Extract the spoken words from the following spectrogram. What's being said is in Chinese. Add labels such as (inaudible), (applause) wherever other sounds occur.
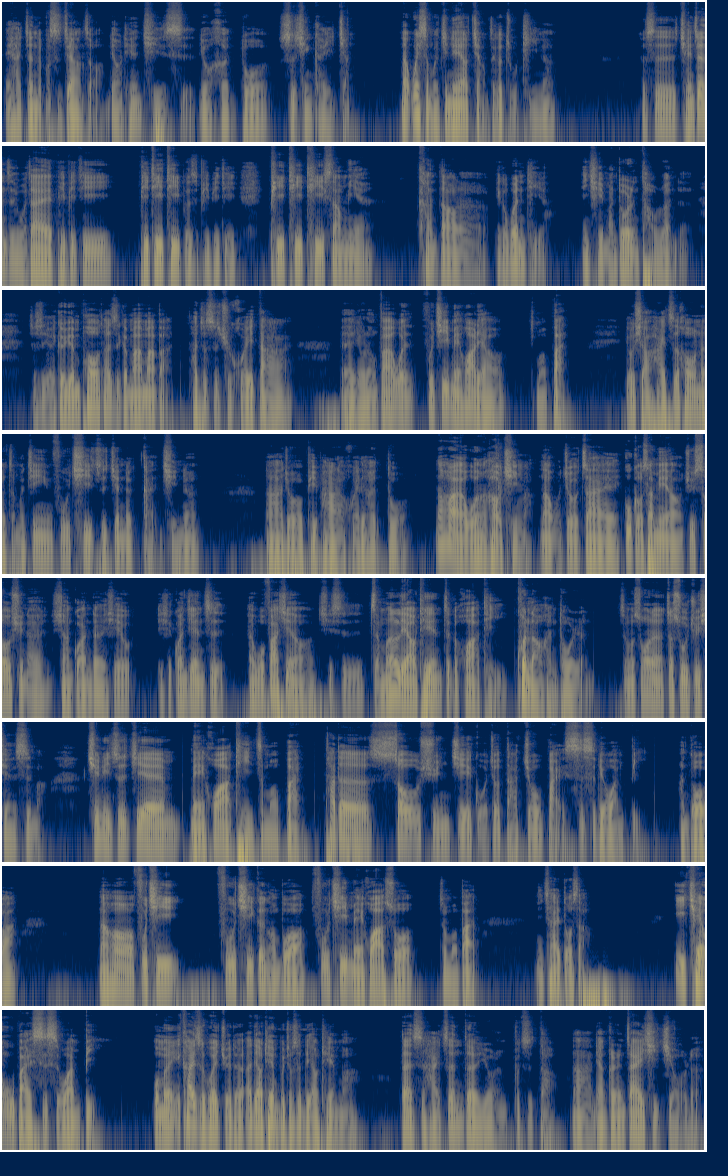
哎，还真的不是这样子哦。聊天其实有很多事情可以讲。那为什么今天要讲这个主题呢？就是前阵子我在 PPT、PTT 不是 PPT、PTT 上面看到了一个问题啊，引起蛮多人讨论的。就是有一个原 po，他是个妈妈吧，她就是去回答。呃，有人发问：夫妻没话聊怎么办？有小孩之后呢，怎么经营夫妻之间的感情呢？那就噼啪了回了很多。那后来我很好奇嘛，那我就在 Google 上面哦去搜寻了相关的一些一些关键字。哎，我发现哦，其实怎么聊天这个话题困扰很多人。怎么说呢？这数据显示嘛，情侣之间没话题怎么办？它的搜寻结果就达九百四十六万笔，很多吧？然后夫妻夫妻更恐怖哦，夫妻没话说怎么办？你猜多少？一千五百四十万笔。我们一开始会觉得，啊，聊天不就是聊天吗？但是还真的有人不知道，那两个人在一起久了，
